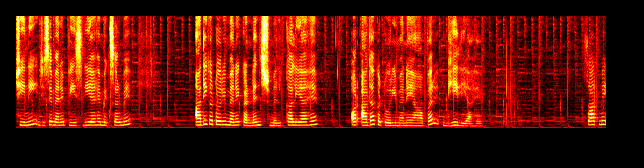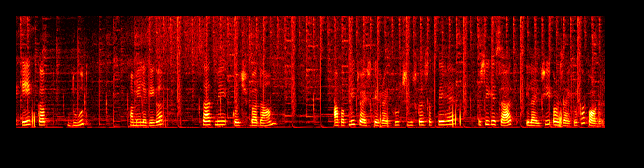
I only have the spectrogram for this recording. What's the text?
चीनी, जिसे मैंने पीस लिया है मिक्सर में। आधी कटोरी मैंने कंडेंस्ड मिल्क का लिया है और आधा कटोरी मैंने यहाँ पर घी लिया है। साथ में एक कप दूध हमें लगेगा। साथ में कुछ बादाम। आप अपनी चॉइस के ड्राई फ्रूट्स यूज़ कर सकते हैं। उसी के साथ इलायची और जायतू का पाउडर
